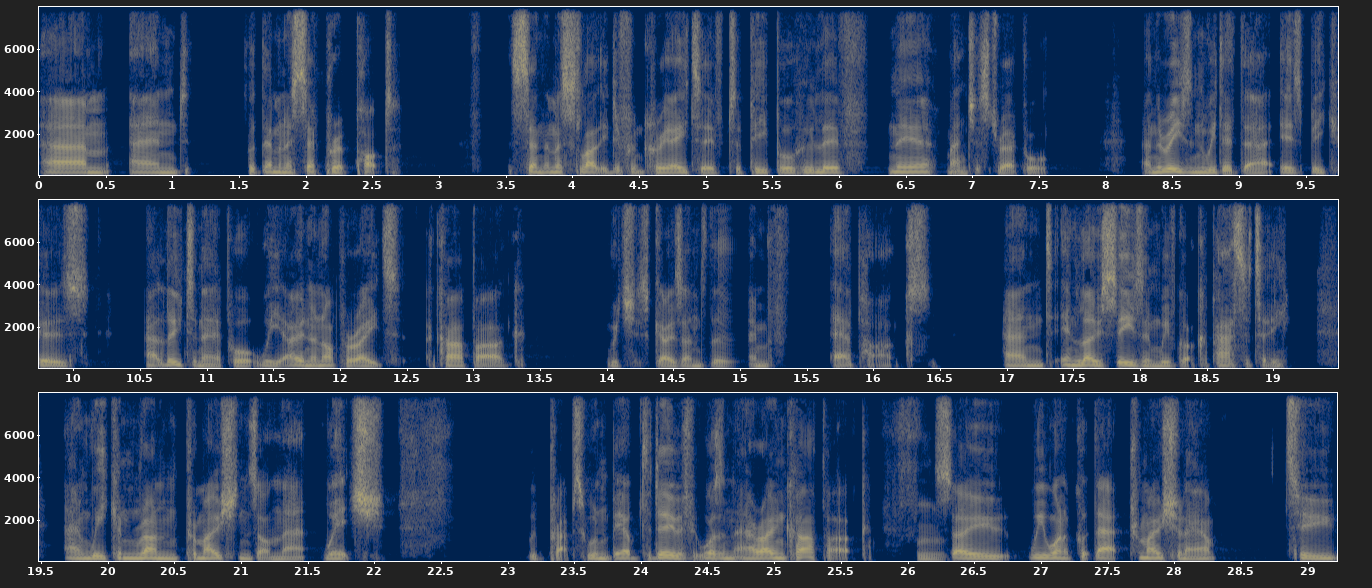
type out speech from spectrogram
um, and put them in a separate pot. Sent them a slightly different creative to people who live near Manchester Airport. And the reason we did that is because at Luton Airport we own and operate a car park, which goes under the name of Air Parks. And in low season, we've got capacity and we can run promotions on that, which we perhaps wouldn't be able to do if it wasn't our own car park. Mm. So we want to put that promotion out to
